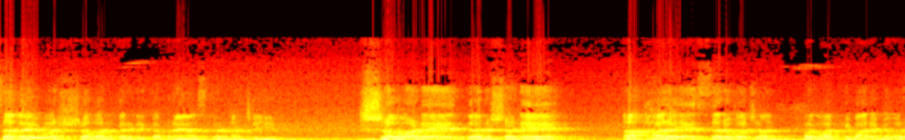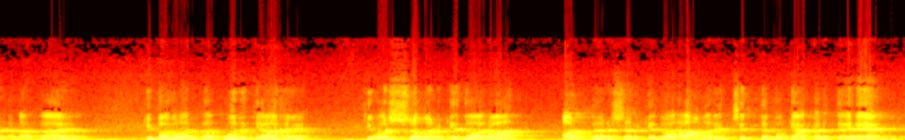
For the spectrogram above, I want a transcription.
सदैव श्रवण करने का प्रयास करना चाहिए। श्रवणे, दर्शने हरे सर्वजन। भगवान के बारे में वर्णन आता है कि भगवान का गुण क्या है कि वो श्रवण के द्वारा और दर्शन के द्वारा हमारे चित्त को क्या करते हैं?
